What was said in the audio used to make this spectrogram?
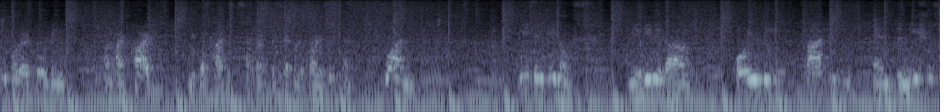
people are doing on our heart? Because heart is center of the circulatory system. One, we Filipinos, we really love oily, fatty, and delicious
